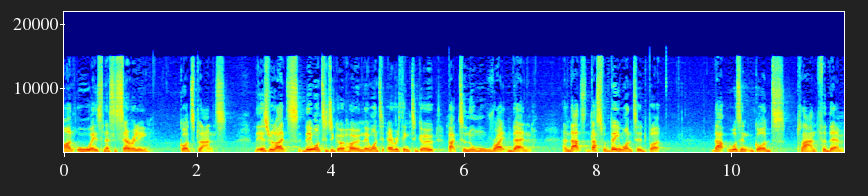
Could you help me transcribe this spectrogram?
aren't always necessarily God's plans. The Israelites, they wanted to go home. They wanted everything to go back to normal right then. And that's, that's what they wanted, but that wasn't God's plan for them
